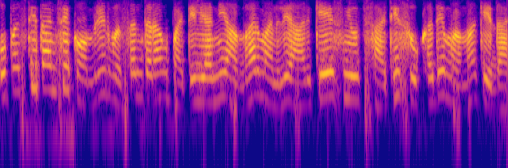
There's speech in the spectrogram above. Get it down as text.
उपस्थितांचे कॉम्रेड वसंतराव पाटील यांनी आभार मानले. आर के एस न्यूजसाठी सुखदे मामा केदार.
